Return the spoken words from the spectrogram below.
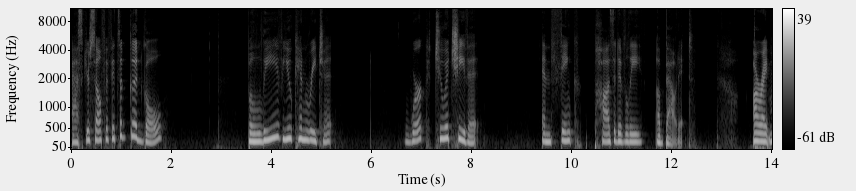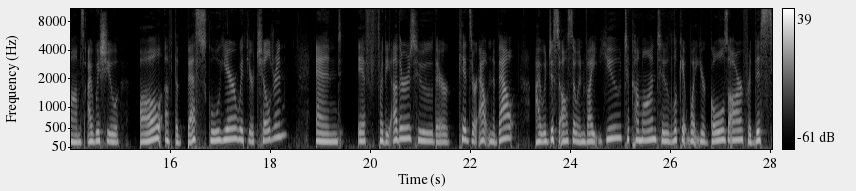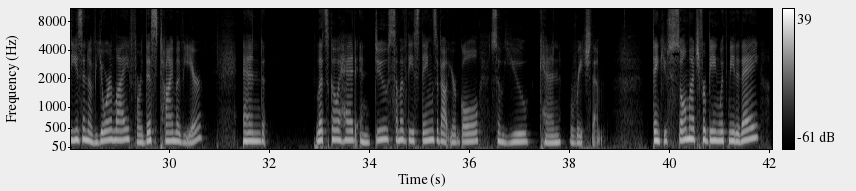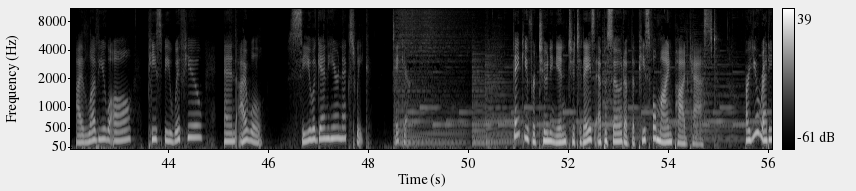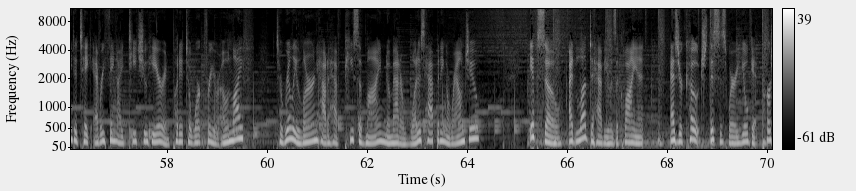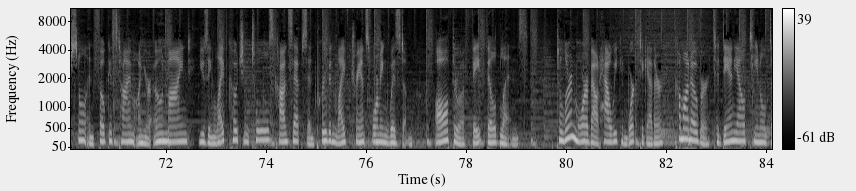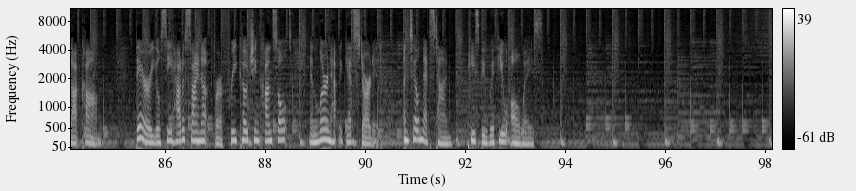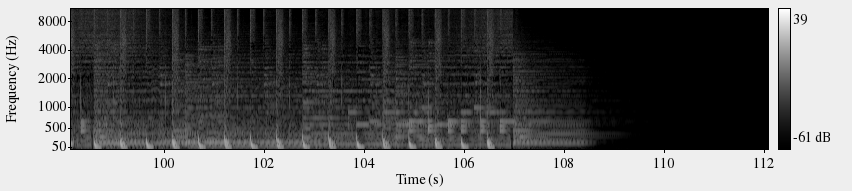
Ask yourself if it's a good goal. Believe you can reach it. Work to achieve it. And think positively about it. All right, moms, I wish you all of the best school year with your children. And if for the others who their kids are out and about, I would just also invite you to come on to look at what your goals are for this season of your life or this time of year. And let's go ahead and do some of these things about your goal so you can reach them. Thank you so much for being with me today. I love you all. Peace be with you. And I will see you again here next week. Take care. Thank you for tuning in to today's episode of the Peaceful Mind Podcast. Are you ready to take everything I teach you here and put it to work for your own life? To really learn how to have peace of mind no matter what is happening around you? If so, I'd love to have you as a client. As your coach, this is where you'll get personal and focused time on your own mind using life coaching tools, concepts, and proven life transforming wisdom, all through a faith filled lens. To learn more about how we can work together, come on over to daniellethienel.com. There, you'll see how to sign up for a free coaching consult and learn how to get started. Until next time, peace be with you always.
